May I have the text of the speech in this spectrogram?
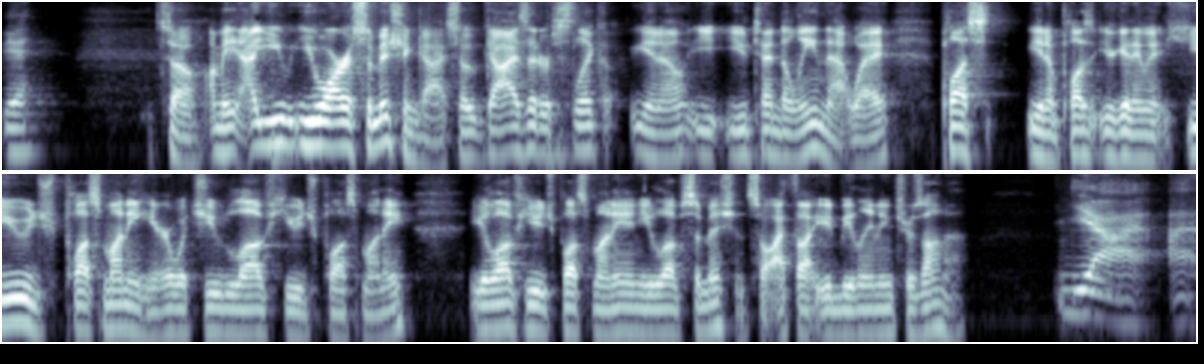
Yeah. So I mean, I, you you are a submission guy. So guys that are slick, you know, you, you tend to lean that way. Plus, you know, plus you're getting a huge plus money here, which you love huge plus money. You love huge plus money, and you love submission. So I thought you'd be leaning Trizano. Yeah, I,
